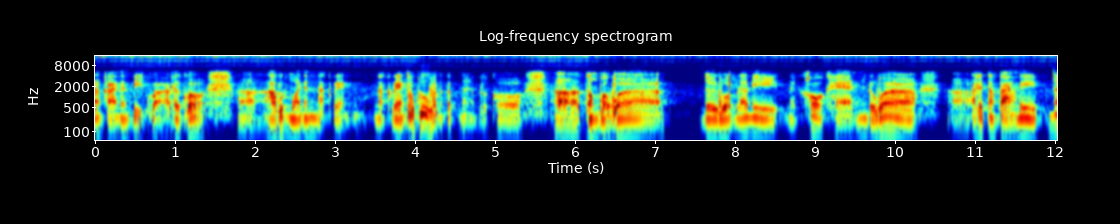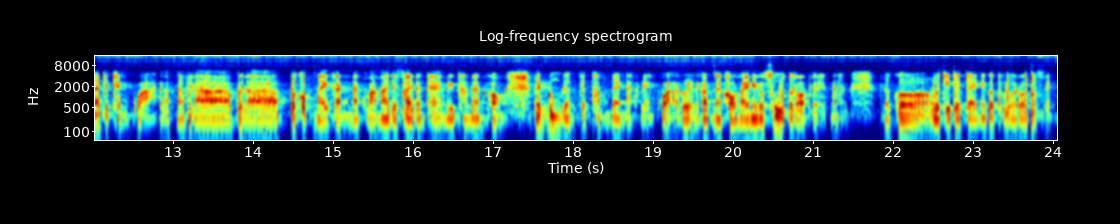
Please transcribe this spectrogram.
ร่างกายนั้นดีกว่า แล้วก็อาวุธมวยนั้นหนักแรงหนักแรงทุกลูกนะครับนะแล้วก็ต้องบอกว่าโดยรวมแล้วนี่ข้อแขนหรือว่า อะไรต่างๆ นี่น่าจะแข็งกว่านะครับนะเวลาเวลาประกบในกันนะขวางหน้าจะใส่ดันแทงในทางด้านของเพชรรุ่งเรืองจะทำได้หนักแรงกว่าด้วยนะครับนะเขาในนี่ก็สู้ตลอดเลยนะแล้วก็หัวจิตหัวใจนี่ก็ถือว่าร้อยเปอร์เซ็นต์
